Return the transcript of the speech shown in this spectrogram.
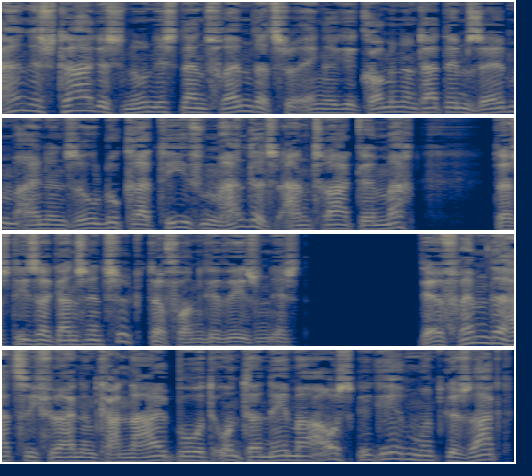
Eines Tages nun ist ein Fremder zur Enge gekommen und hat demselben einen so lukrativen Handelsantrag gemacht, dass dieser ganz entzückt davon gewesen ist. Der Fremde hat sich für einen Kanalbootunternehmer ausgegeben und gesagt,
